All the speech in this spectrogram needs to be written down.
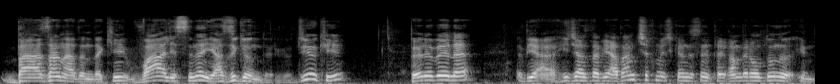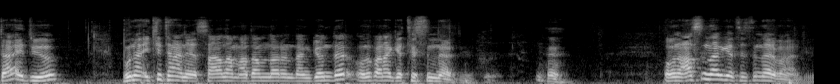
Bazan adındaki valisine yazı gönderiyor. Diyor ki böyle böyle bir Hicaz'da bir adam çıkmış kendisinin peygamber olduğunu iddia ediyor. Buna iki tane sağlam adamlarından gönder onu bana getirsinler diyor. onu alsınlar getirsinler bana diyor.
